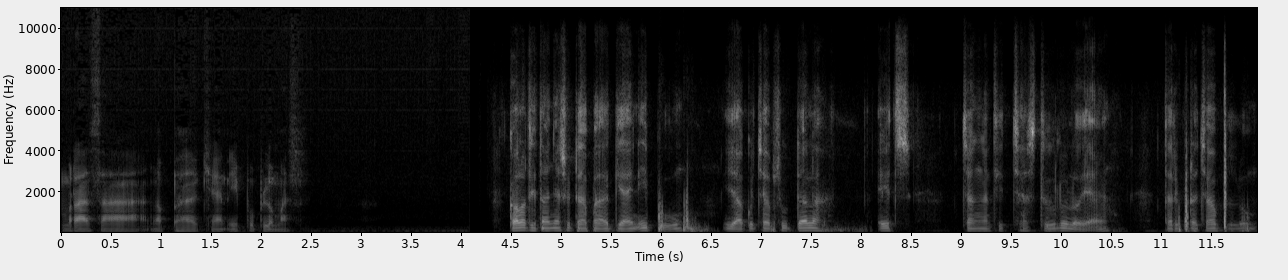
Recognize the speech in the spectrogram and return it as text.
merasa ngebahagiain ibu belum mas? Kalau ditanya sudah bahagiain ibu, ya aku jawab sudah lah. Eits, jangan dijas dulu loh ya. Daripada jawab belum.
